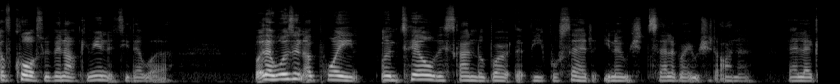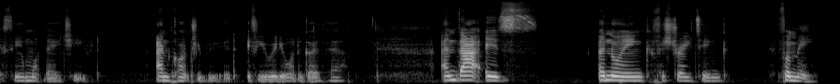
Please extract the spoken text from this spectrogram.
Of course, within our community there were, but there wasn't a point until this scandal broke that people said, you know, we should celebrate, we should honour their legacy and what they achieved and contributed, if you really want to go there. And that is annoying, frustrating for me.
